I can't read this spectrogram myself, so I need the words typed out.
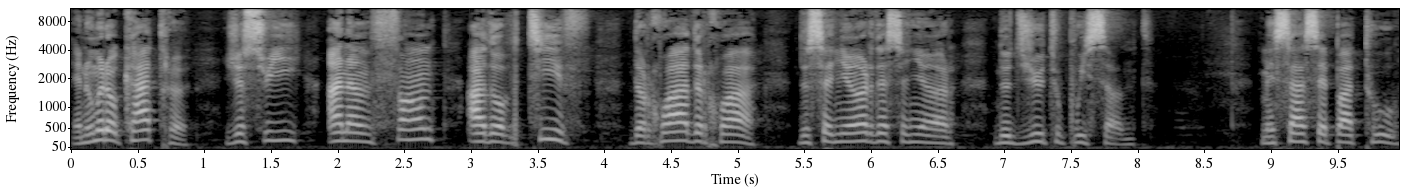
Et numéro 4, je suis un enfant adoptif de roi de roi, de seigneur de seigneur, de Dieu Tout-Puissant. Mais ça, c'est pas tout.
